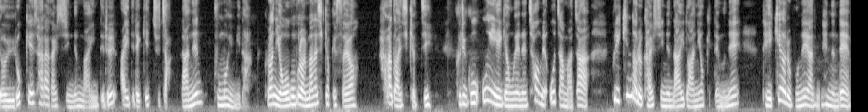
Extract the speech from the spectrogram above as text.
여유롭게 살아갈 수 있는 마인드를 아이들에게 주자라는 부모입니다. 그러니 영어 공부를 얼마나 시켰겠어요? 하나도 안 시켰지. 그리고 웅이의 경우에는 처음에 오자마자 프리킨더를 갈 수 있는 나이도 아니었기 때문에 데이케어를 보내야 했는데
